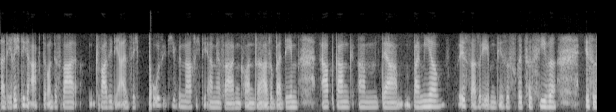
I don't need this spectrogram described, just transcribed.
äh, die richtige Akte und es war quasi die einzig positive Nachricht, die er mir sagen konnte. Also bei dem Erbgang, ähm, der bei mir ist, also eben dieses Rezessive, ist es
